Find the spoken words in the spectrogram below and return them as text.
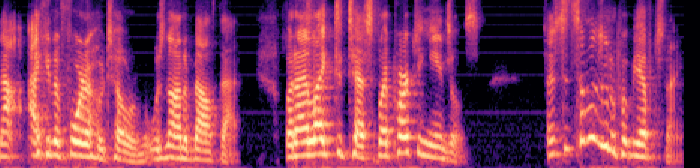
Now I can afford a hotel room. It was not about that, but I like to test my parking angels. So I said, someone's going to put me up tonight.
